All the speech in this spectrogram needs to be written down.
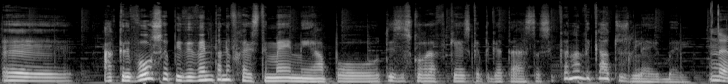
ε, ακριβώς επειδή δεν ήταν ευχαριστημένοι από τις δισκογραφικές και την κατάσταση κάναν δικά τους label. Ναι.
